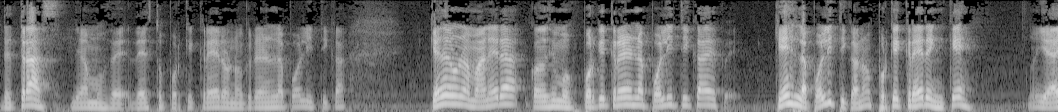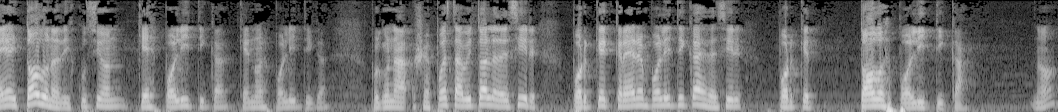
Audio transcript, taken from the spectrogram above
detrás, digamos, de, esto, por qué creer o no creer en la política, que es de alguna manera, cuando decimos por qué creer en la política, ¿qué es la política? ¿no? ¿Por qué creer en qué? Y ahí hay toda una discusión, qué es política, qué no es política, porque una respuesta habitual es decir, ¿por qué creer en política? Es decir, porque todo es política, ¿no?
